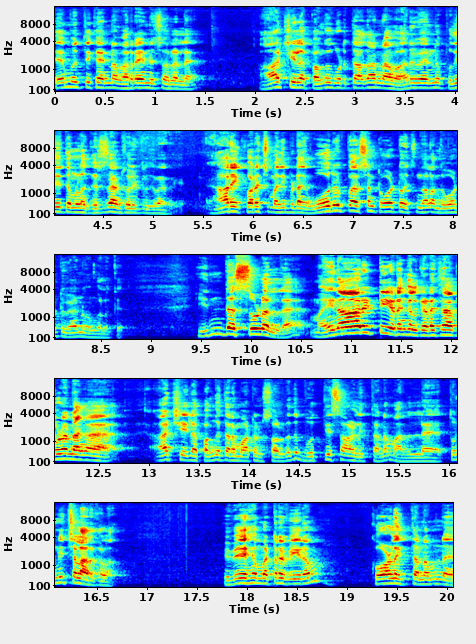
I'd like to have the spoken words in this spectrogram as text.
தேமுதிக என்ன வர்றேன்னு சொல்லலை. ஆட்சியில பங்கு கொடுத்தாதான் நான் வருவேன்னு புதிய தமிழன் கிருஷ்ணாமி சொல்லிட்டு இருக்கிறாரு. யாரையும் குறைச்சி மதிப்பிடாது ஒரு பர்சன்ட் ஓட்டு வச்சிருந்தாலும் அந்த ஓட்டு வேணும் உங்களுக்கு. இந்த சூழல்ல மைனாரிட்டி இடங்கள் கிடைச்சா கூட நாங்க ஆட்சியில பங்கு தர மாட்டோம்னு சொல்றது புத்திசாலித்தனம் அல்ல. துணிச்சலா இருக்கலாம். விவேகமற்ற வீரம் கோழைத்தனம்னு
